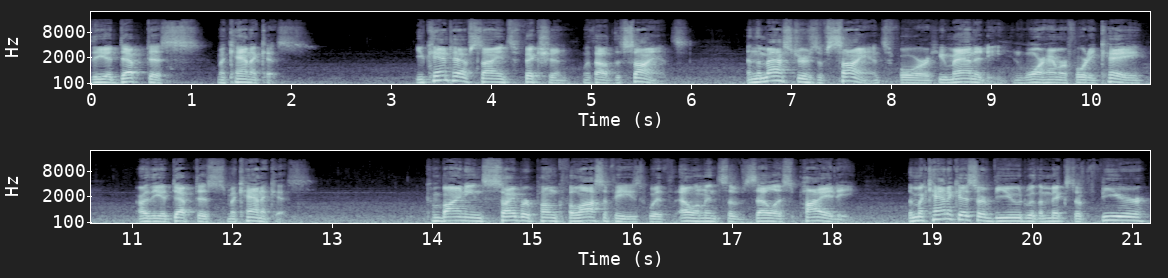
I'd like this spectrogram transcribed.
The Adeptus Mechanicus. You can't have science fiction without the science, and the masters of science for humanity in Warhammer 40k are the Adeptus Mechanicus. Combining cyberpunk philosophies with elements of zealous piety, the Mechanicus are viewed with a mix of fear,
